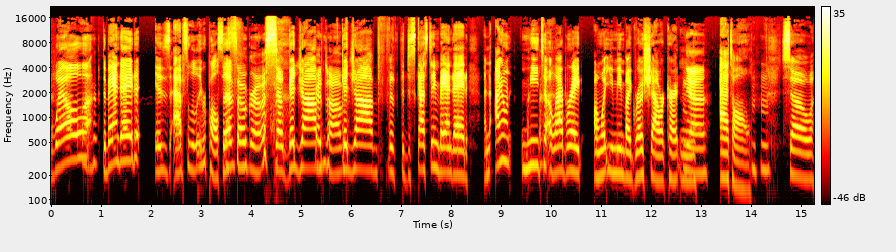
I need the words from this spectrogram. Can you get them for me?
Well, the band aid is absolutely repulsive. It's so gross. So good job. Good job. Good job with the disgusting band aid. And I don't need to elaborate on what you mean by gross shower curtain Yeah. at all. Mm-hmm. So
